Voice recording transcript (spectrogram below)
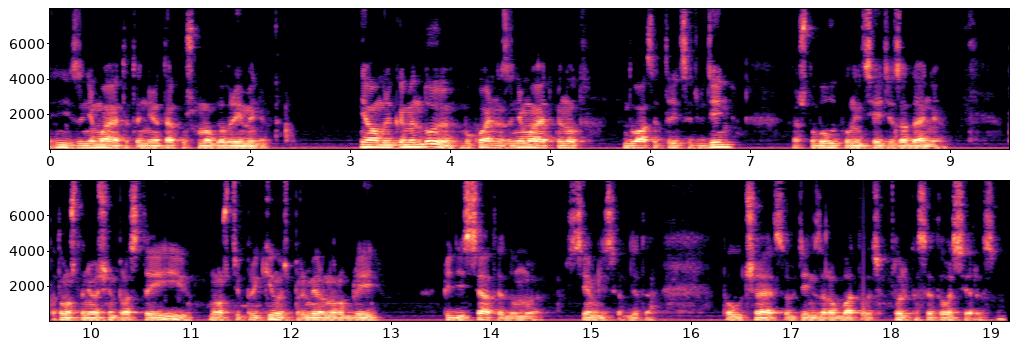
И занимает это не так уж много времени. Я вам рекомендую, буквально занимает минут 20-30 в день, чтобы выполнить все эти задания. Потому что они очень простые и можете прикинуть примерно рублей 50, я думаю, 70 где-то получается в день зарабатывать только с этого сервиса.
